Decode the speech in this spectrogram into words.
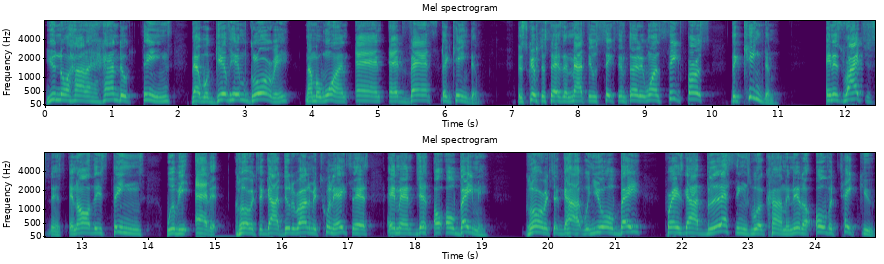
you know how to handle things that will give him glory, number one, and advance the kingdom. The scripture says in Matthew 6 and 31 seek first the kingdom and its righteousness, and all these things will be added. Glory to God. Deuteronomy 28 says, Amen, just obey me. Glory to God. When you obey, praise God, blessings will come and it'll overtake you.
